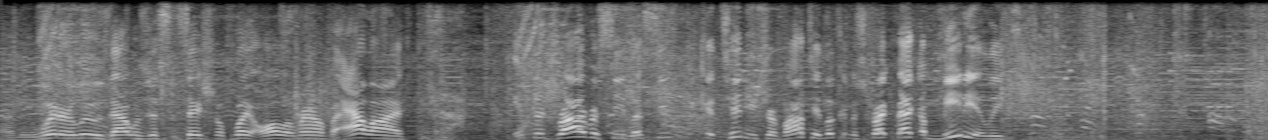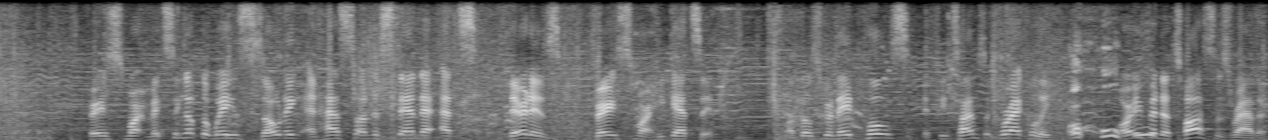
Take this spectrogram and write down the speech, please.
I mean, win or lose, that was just sensational play all around. But Ally in the driver's seat. Let's see if we can continue. Trevonte looking to strike back immediately. Very smart. Mixing up the way he's zoning and has to understand that. At, there it is. Very smart. He gets it. On those grenade pulls, if he times it correctly, oh. or even the tosses, rather.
